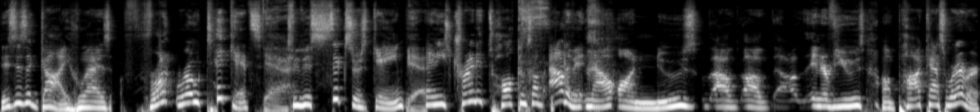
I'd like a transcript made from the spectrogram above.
This is a guy who has front row tickets Yeah. to this Sixers game. Yeah. And he's trying to talk himself out of it now on news uh, uh, uh, interviews, on podcasts, or whatever.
